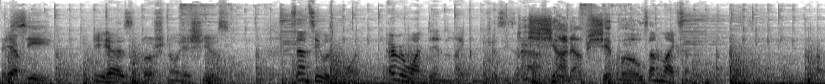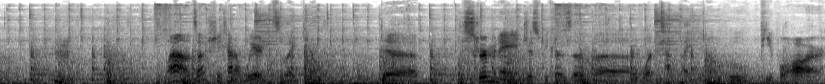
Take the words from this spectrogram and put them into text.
I Yep. see. He has emotional issues. Since he was born, everyone didn't like him because he's an Just shut up, Shippo. Some like some. Hmm. Wow, it's actually kind of weird. It's like, you know, the discriminating just because of uh, what type, like, you know, who people are.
